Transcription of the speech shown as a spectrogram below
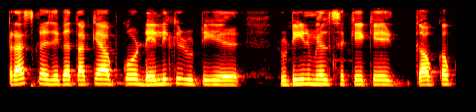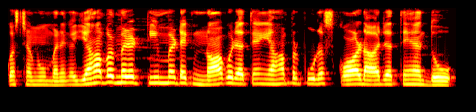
प्रेस करिएगा ताकि आपको डेली की रूटीन रूटीन मिल सके कि कब कब कस्टम रूम बनेगा। यहाँ पर मेरे टीममेट एक नॉक हो जाते हैं, यहाँ पर पूरा स्क्वाड आ जाते हैं दो।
